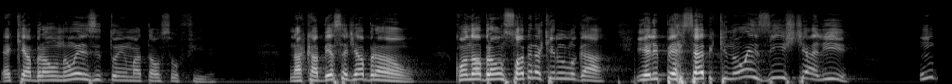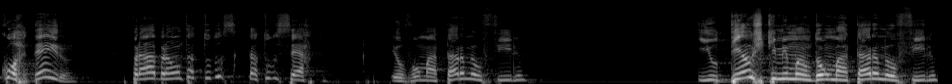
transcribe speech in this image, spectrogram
é que Abraão não hesitou em matar o seu filho. Na cabeça de Abraão, quando Abraão sobe naquele lugar e ele percebe que não existe ali um cordeiro, para Abraão está tudo, tá tudo certo. Eu vou matar o meu filho, e o Deus que me mandou matar o meu filho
